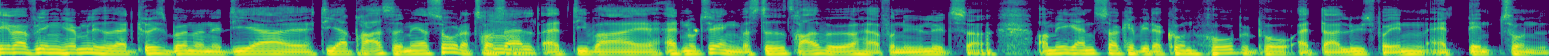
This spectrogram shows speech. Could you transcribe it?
Det er i hvert fald ingen hemmelighed, at grisebønderne de er, øh, de er presset. Men jeg så da trods mm. alt, at, de var, øh, at noteringen var steget 30 øre her for nyligt. Så om ikke andet, så kan vi da kun håbe på, at der er lys for enden af den tunnel.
